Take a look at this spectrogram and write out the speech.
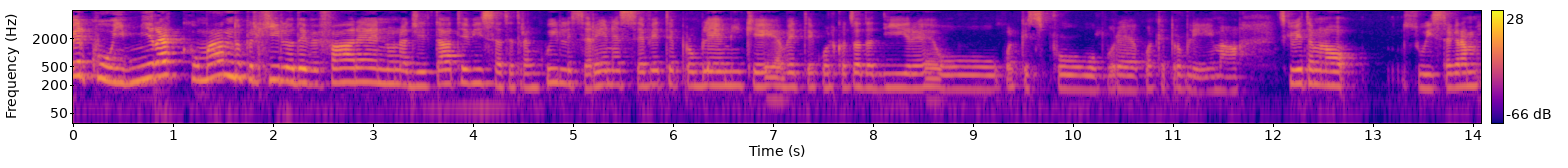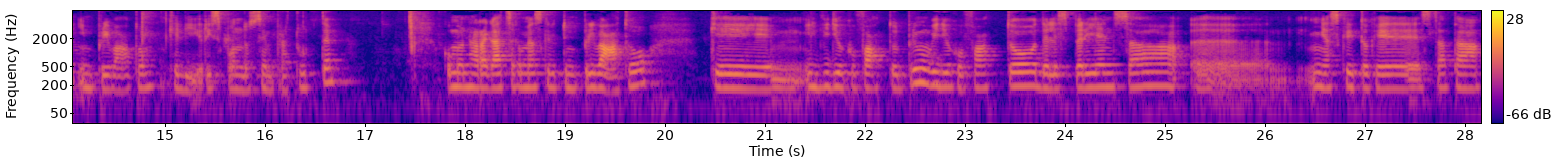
Per cui mi raccomando per chi lo deve fare, non agitatevi, state tranquille, serene, se avete problemi, che avete qualcosa da dire o qualche sfogo oppure qualche problema, scrivetemelo su Instagram in privato, che lì rispondo sempre a tutte. Come una ragazza che mi ha scritto in privato che mm, il video che ho fatto, il primo video che ho fatto dell'esperienza, eh, mi ha scritto che è stata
